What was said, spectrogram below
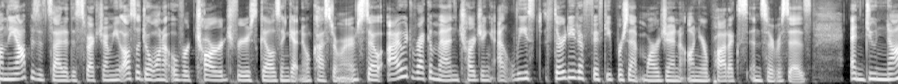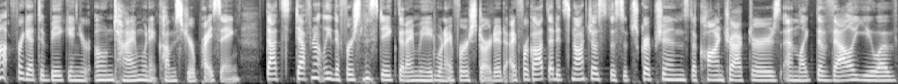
on the opposite side of the spectrum, you also don't want to overcharge for your skills and get no customers. So I would recommend charging at least 30 to 50% margin on your products and services. And do not forget to bake in your own time when it comes to your pricing. That's definitely the first mistake that I made when I first started. I forgot that it's not just the subscriptions, the contractors, and like the value of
